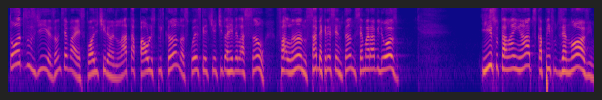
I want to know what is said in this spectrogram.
Todos os dias, onde você vai? Escola de Tirano. Lá está Paulo explicando as coisas que ele tinha tido a revelação, falando, sabe, acrescentando. Isso é maravilhoso. E isso está lá em Atos capítulo 19,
